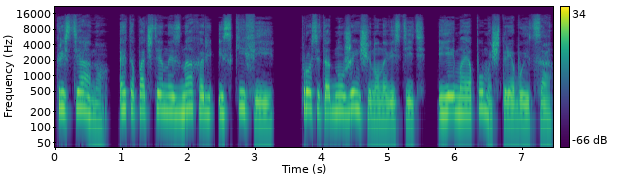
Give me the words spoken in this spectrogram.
«Кристиано, это почтенный знахарь из Кифии, просит одну женщину навестить, ей моя помощь требуется».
